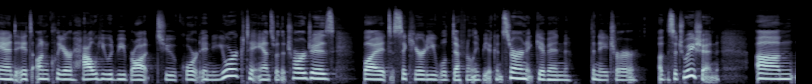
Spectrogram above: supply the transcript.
and it's unclear how he would be brought to court in New York to answer the charges, but security will definitely be a concern given the nature of the situation. Um,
